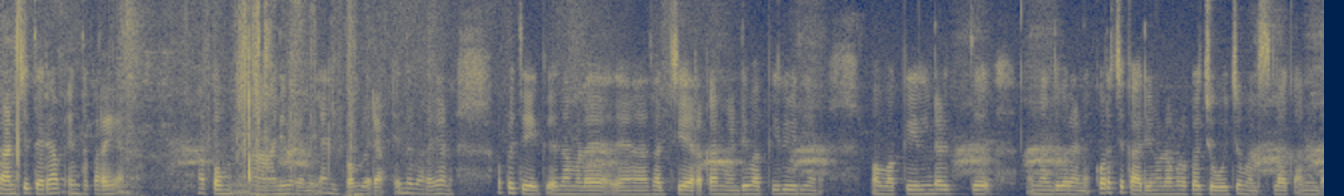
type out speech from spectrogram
കാണിച്ചു തരാം എന്ന് പറയാണ് അപ്പം ആനി പറയുന്നത് ഞാനിപ്പം വരാം എന്ന് പറയാണ്. അപ്പോഴത്തേക്ക് നമ്മളെ സച്ചി ഇറക്കാൻ വേണ്ടി വക്കീൽ വരികയാണ്. അപ്പം വക്കീലിന്റെ അടുത്ത് നന്ദു പറയാണ് കുറച്ച് കാര്യങ്ങളൊക്കെ ചോദിച്ച് മനസ്സിലാക്കാനുണ്ട്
